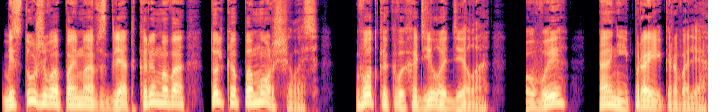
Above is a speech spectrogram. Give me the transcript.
Бестужева, поймав взгляд Крымова, только поморщилась. Вот как выходило дело. Увы, они проигрывали.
